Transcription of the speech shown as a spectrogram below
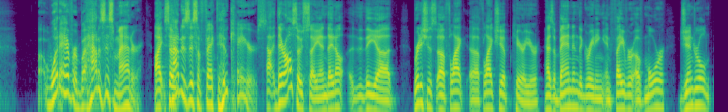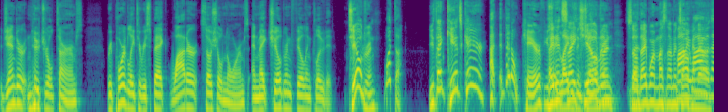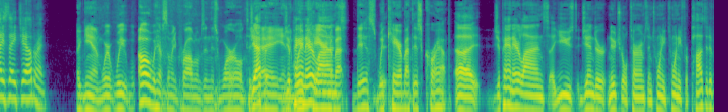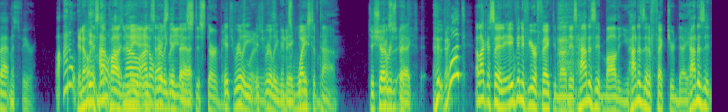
uh, whatever. But how does this matter? All right, so how does this affect? Who cares? Uh, they're also saying they don't. The uh, British's uh, flag uh, flagship carrier has abandoned the greeting in favor of more gender gender neutral terms, reportedly to respect wider social norms and make children feel included. Children? What the? You think kids care? I, they don't care if you they say didn't ladies say and children, gentlemen. so they weren't must not have been talking to us. They say children? Again, we're we oh we have so many problems in this world Jap- today, and Japan Airlines- about this. We care about this crap. Uh, Japan Airlines uh, used gender neutral terms in 2020 for positive atmosphere. Well, I don't. You know, get- it's not positive. No. I It's don't really actually- get that. It's disturbing. It's really- it it's really and it's waste of time. to show Because, uh, respect. Who, what? Like I said, even if you're affected by this, how does it bother you? How does it affect your day? How does it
